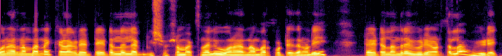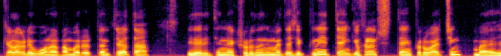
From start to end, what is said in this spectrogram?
ಓನರ್ ನಂಬರ್ನ ಕೆಳಗಡೆ ಟೈಟಲಲ್ಲಿ ಡಿಸ್ಕ್ರಿಪ್ಷನ್ ಬಾಕ್ಸ್ನಲ್ಲಿ ಓನರ್ ನಂಬರ್ ಕೊಟ್ಟಿದೆ ನೋಡಿ. ಟೈಟಲ್ ಅಂದರೆ ವಿಡಿಯೋ ನೋಡ್ತಲ್ಲ ವಿಡಿಯೋ ಕೆಳಗಡೆ ಓನರ್ ನಂಬರ್ ಇರುತ್ತೆ ಅಂತ ಹೇಳ್ತಾ. ಇದೇ ರೀತಿ ನೆಕ್ಸ್ಟ್ ಹೊಡೆದು ನಿಮ್ಮ ಮತ್ತೆ ಸಿಗ್ತೀನಿ. Thank you friends thank for watching bye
